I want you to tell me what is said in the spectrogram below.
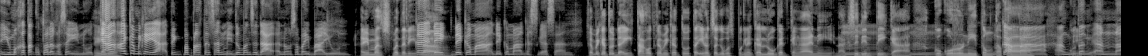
Yung makatakot talaga sa inot. Ayun. Kaya ay kami kaya tigpapraktisan mi duman sa da, ano sa baybayon. Ay, mas madali Kaya lang. de, de ka ma de ka magasgasan. Kami kato, dahil takot kami kato. Tainot sa gabos, pag nagkalugad ka nga ni, na-aksidente ka, Mm. kukurunitong ka ka pa. pa. Anggutan ano na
